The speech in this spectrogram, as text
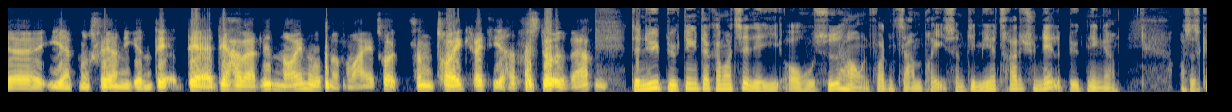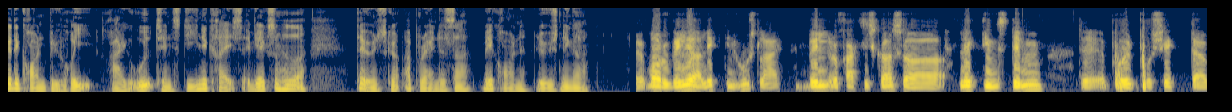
uh, i atmosfæren igen. Det, det, det har været lidt en øjenåbner for mig. Jeg tror, sådan, tror jeg ikke rigtigt, jeg havde forstået verden. Den nye bygning, der kommer til at ligge i Aarhus Sydhavn, får den samme pris som de mere traditionelle bygninger. Og så skal det grønne byggeri række ud til en stigende kreds af virksomheder, der ønsker at brande sig med grønne løsninger. Øh, hvor du vælger at lægge din husleje, vælger du faktisk også at lægge din stemme øh, på et projekt, der,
